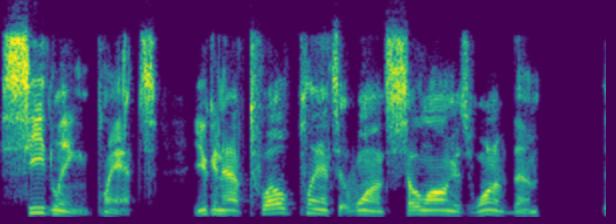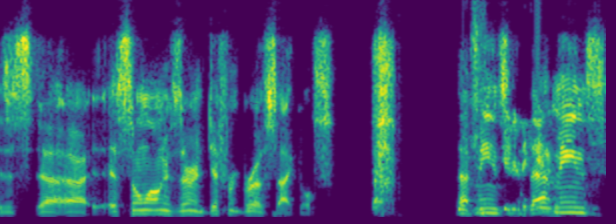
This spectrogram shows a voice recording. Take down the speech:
seedling plants. You can have 12 plants at once so long as one of them is uh, uh, as so long as they're in different growth cycles. That Which means that means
